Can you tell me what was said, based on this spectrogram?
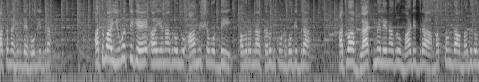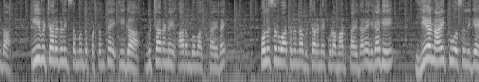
ಆತನ ಹಿಂದೆ ಹೋಗಿದ್ರ ಅಥವಾ ಯುವತಿಗೆ ಏನಾದರೂ ಒಂದು ಆಮಿಷ ಒಡ್ಡಿ ಅವರನ್ನು ಕರೆದುಕೊಂಡು ಹೋಗಿದ್ರ ಅಥವಾ ಬ್ಲ್ಯಾಕ್ ಮೇಲ್ ಏನಾದರೂ ಮಾಡಿದ್ರ? ಮತ್ತೊಂದ ಮಗದೊಂದ? ಈ ವಿಚಾರಗಳಿಗೆ ಸಂಬಂಧಪಟ್ಟಂತೆ ಈಗ ವಿಚಾರಣೆ ಆರಂಭವಾಗ್ತಾ ಇದೆ. ಪೊಲೀಸರು ಆತನನ್ನು ವಿಚಾರಣೆ ಕೂಡ ಮಾಡ್ತಾ ಇದ್ದಾರೆ. ಹೀಗಾಗಿ ಏನಾಯಿತು ಅಸಲಿಗೆ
